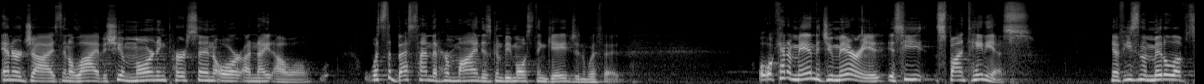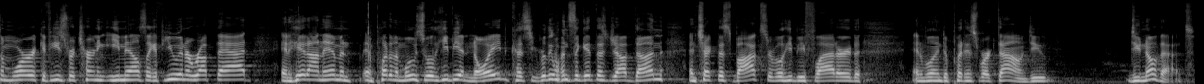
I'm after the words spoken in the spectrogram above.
energized and alive? Is she a morning person or a night owl? What's the best time that her mind is going to be most engaged with it? Well, what kind of man did you marry? Is he spontaneous? You know, if he's in the middle of some work, if he's returning emails, like if you interrupt that and hit on him and, and put in the moves, will he be annoyed because he really wants to get this job done and check this box, or will he be flattered and willing to put his work down? Do you, do you know that?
